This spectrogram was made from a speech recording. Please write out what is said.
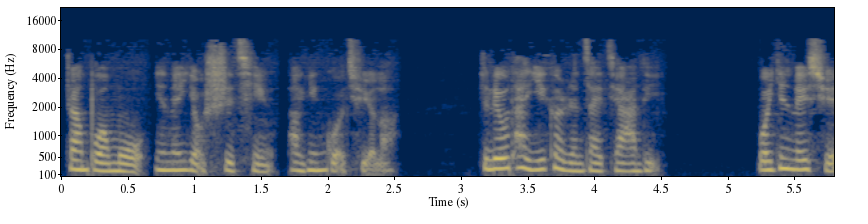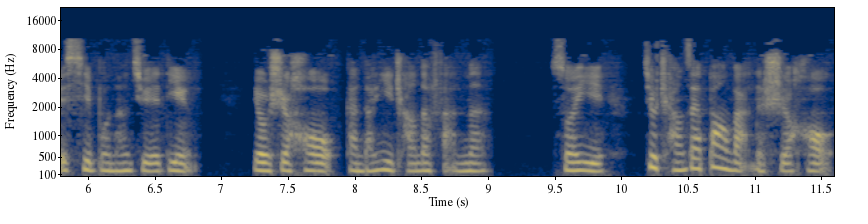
张伯母因为有事情到英国去了，只留他一个人在家里。我因为学习不能决定，有时候感到异常的烦闷，所以就常在傍晚的时候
